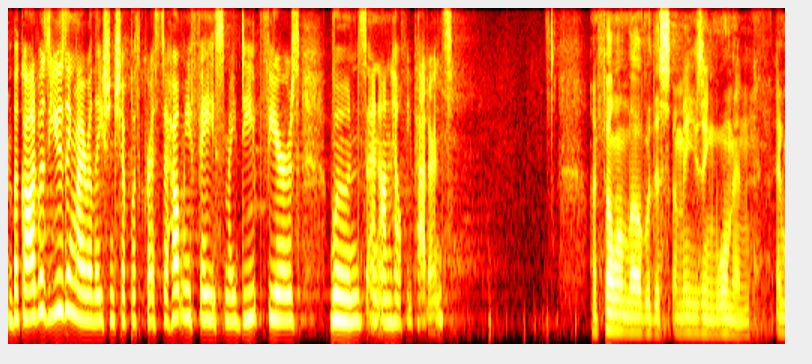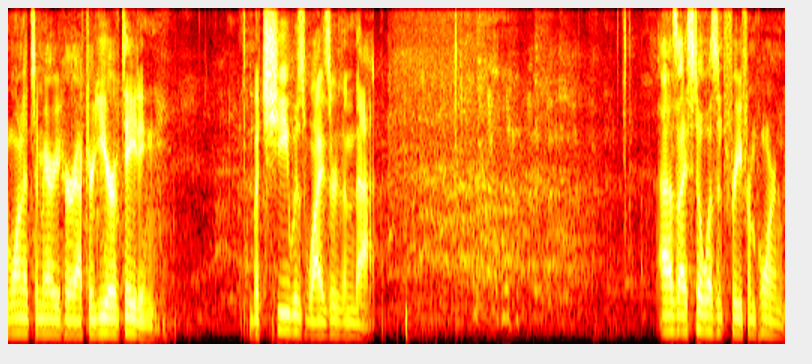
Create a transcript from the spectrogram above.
But God was using my relationship with Chris to help me face my deep fears, wounds, and unhealthy patterns. I fell in love with this amazing woman and wanted to marry her after a year of dating. But she was wiser than that. As I still wasn't free from porn,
